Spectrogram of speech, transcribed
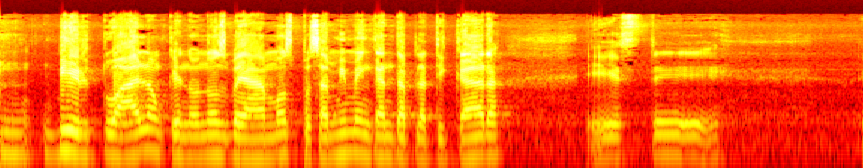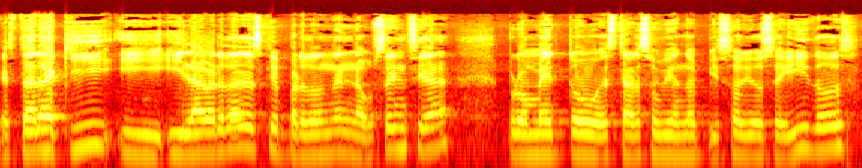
virtual, aunque no nos veamos, pues a mí me encanta platicar, este, estar aquí y, y la verdad es que perdonen la ausencia, prometo estar subiendo episodios seguidos.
